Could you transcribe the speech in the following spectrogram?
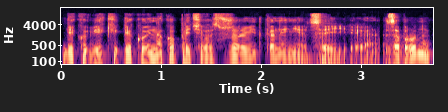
в яко- в якої накопичилось в жировій тканині цей е, забрудник,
